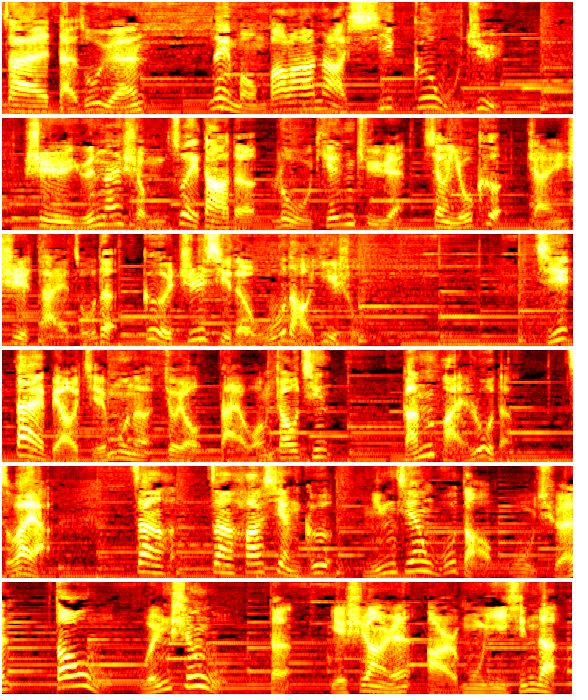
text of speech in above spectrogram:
在傣族园内蒙巴拉纳西歌舞剧，是云南省最大的露天剧院，向游客展示傣族的各支系的舞蹈艺术。其代表节目呢，就有傣王招亲、赶摆路等。此外呀，赞赞哈献歌、民间舞蹈、舞拳、刀舞、纹身舞。等也是让人耳目一新的。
